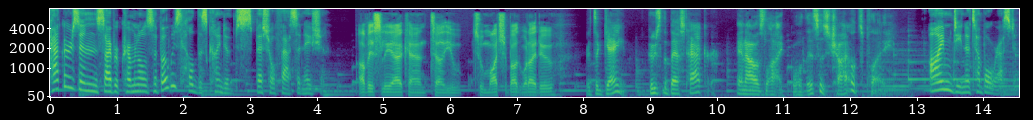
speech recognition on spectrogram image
Hackers and cybercriminals have always held this kind of special fascination. Obviously, I can't tell you too much about what I do. It's a game. Who's the best hacker? And I was like, well, this is child's play. I'm Dina Temple Raston,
